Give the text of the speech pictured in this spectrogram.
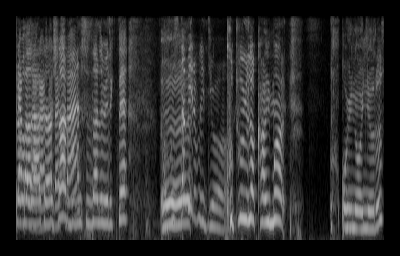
merhabalar arkadaşlar. Bugün sizlerle birlikte Havuzda eee, bir video. kutuyla kayma oyunu oynuyoruz.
